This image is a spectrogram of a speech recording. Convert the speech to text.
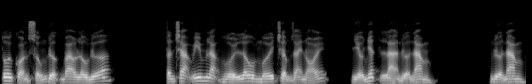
tôi còn sống được bao lâu nữa? Tần trạm im lặng hồi lâu mới chậm rãi nói, nhiều nhất là nửa năm. Nửa năm?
